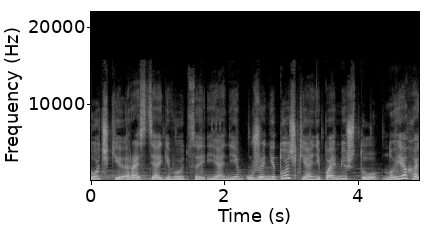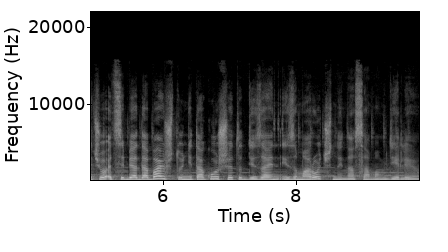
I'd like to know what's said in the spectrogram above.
точки растягиваются, и они уже не точки, а не пойми что. Но я хочу от себя добавить, что не такой уж этот дизайн и замороченный на самом деле.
